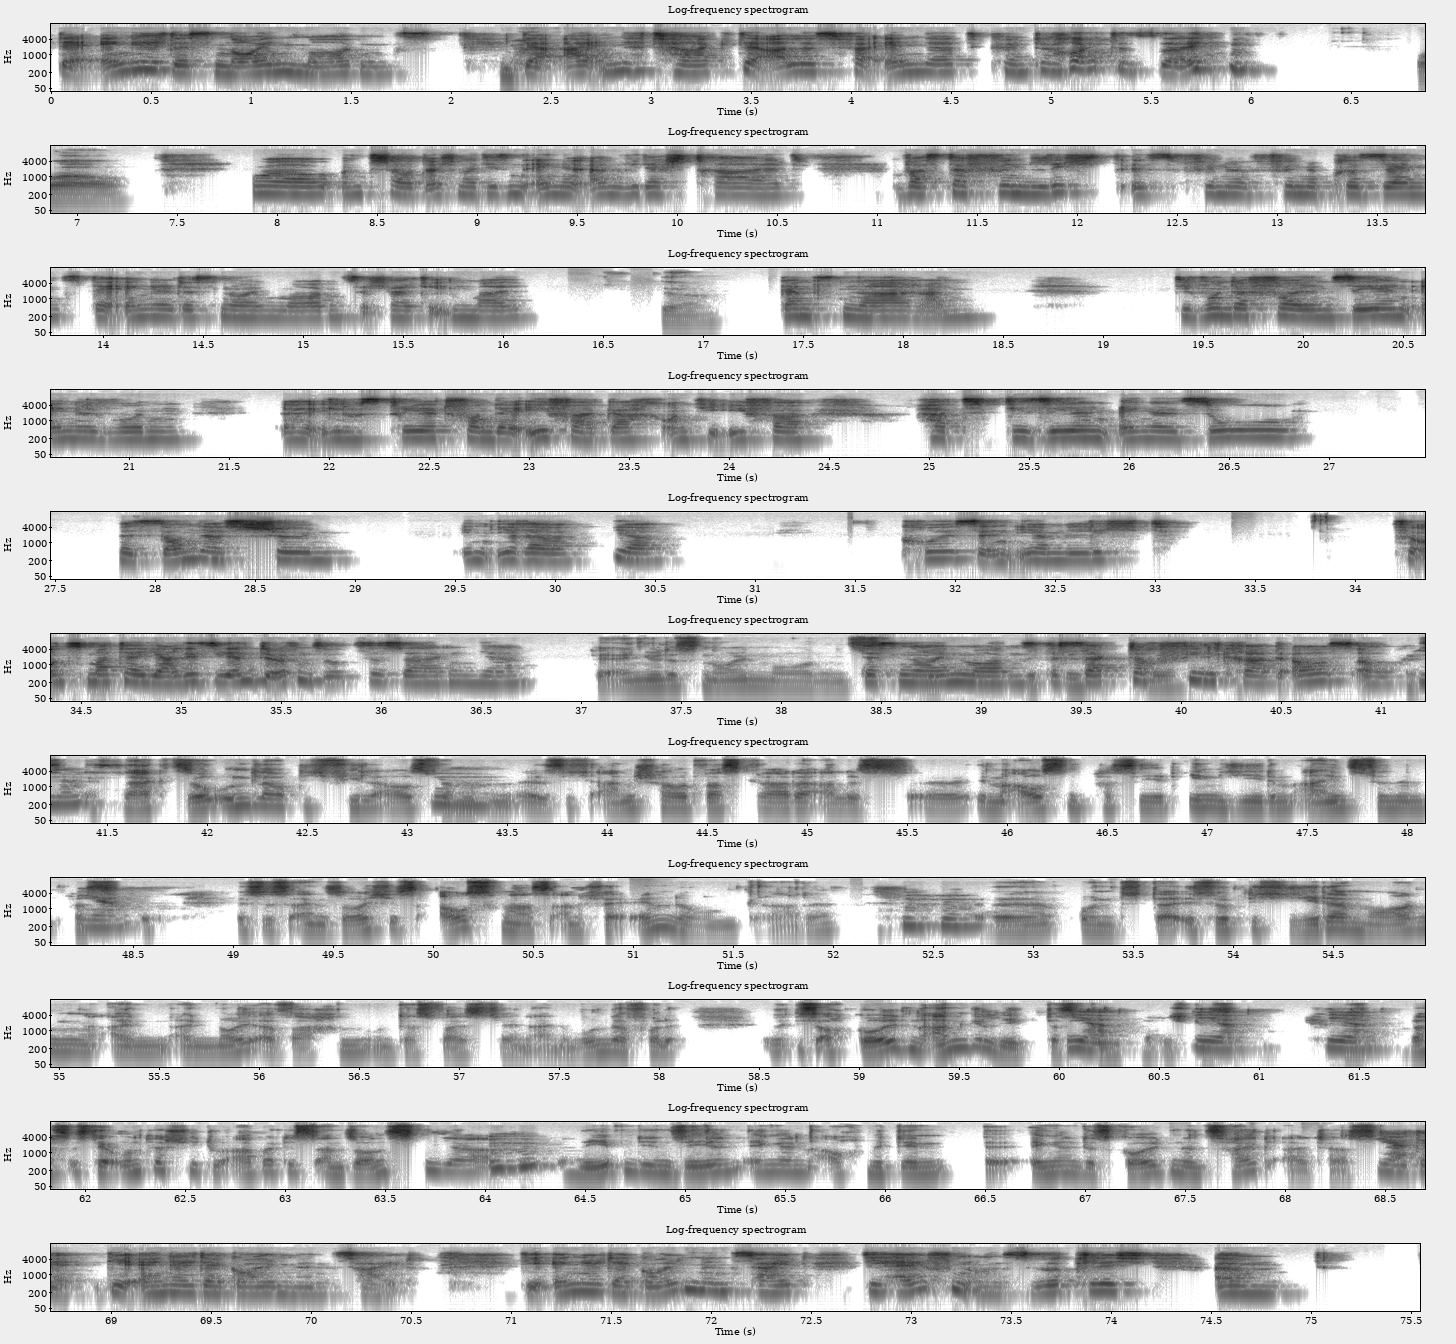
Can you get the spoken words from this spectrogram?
Der Engel des neuen Morgens, der eine Tag, der alles verändert, könnte heute sein. Wow. Wow, und schaut euch mal diesen Engel an, wie der strahlt. Was da für ein Licht ist, für eine, für eine Präsenz, der Engel des neuen Morgens. Ich halte ihn mal ja. ganz nah ran. Die wundervollen Seelenengel wurden äh, illustriert von der Eva Gach und die Eva hat die Seelenengel so besonders schön in ihrer ja, Größe, in ihrem Licht für uns materialisieren dürfen, sozusagen, ja. Der Engel des neuen Morgens. Des neuen Morgens, das sagt doch viel gerade aus auch. Es, ne? es, sagt so unglaublich viel aus, wenn mhm. man äh, sich anschaut, was gerade alles äh, im Außen passiert, in jedem Einzelnen passiert. Ja. Es ist ein solches Ausmaß an Veränderung gerade. Mhm. Äh, und da ist wirklich jeder Morgen ein, ein Neuerwachen und das weist ja in eine wundervolle, ist auch golden angelegt, das ja. Bild, habe ich gesehen. Ja. Ja. Was ist der Unterschied? Du arbeitest ansonsten ja mhm. neben den Seelenengeln auch mit den äh, Engeln des goldenen Zeitalters. Ja, der, die Engel der goldenen Zeit. Die Engel der goldenen Zeit, die helfen uns wirklich. Ähm,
